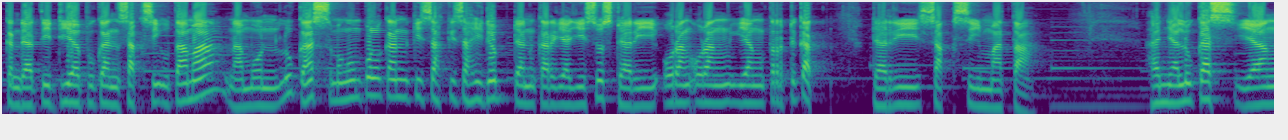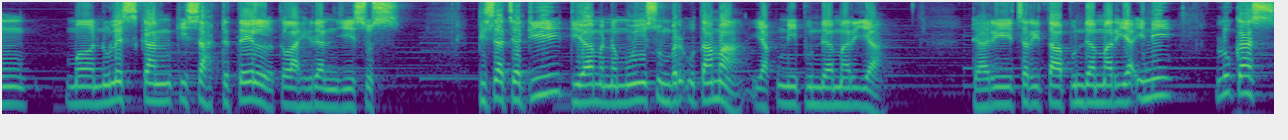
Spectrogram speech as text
Kendati dia bukan saksi utama, namun Lukas mengumpulkan kisah-kisah hidup dan karya Yesus dari orang-orang yang terdekat dari saksi mata. Hanya Lukas yang menuliskan kisah detail kelahiran Yesus. Bisa jadi dia menemui sumber utama, yakni Bunda Maria. Dari cerita Bunda Maria ini, Lukas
